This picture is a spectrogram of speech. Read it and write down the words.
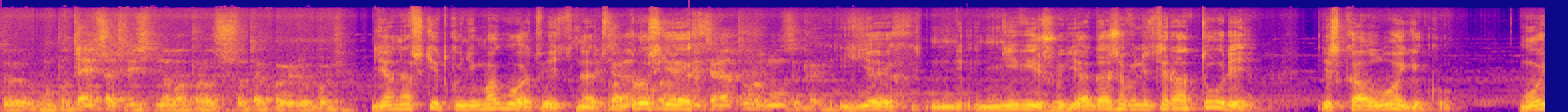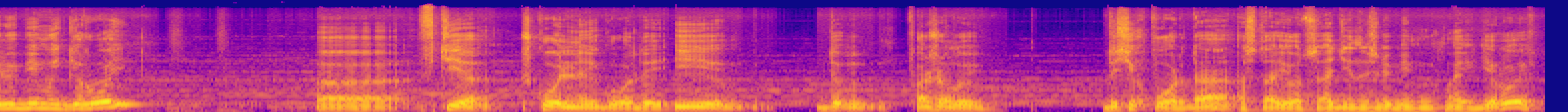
э, ну, пытается ответить на вопрос, что такое любовь? Я на скидку не могу ответить на этот вопрос. Я их, литература, музыка. Я их не вижу. Я даже в литературе искал логику. Мой любимый герой э, в те школьные годы и, да, пожалуй, до сих пор да, остается один из любимых моих героев –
